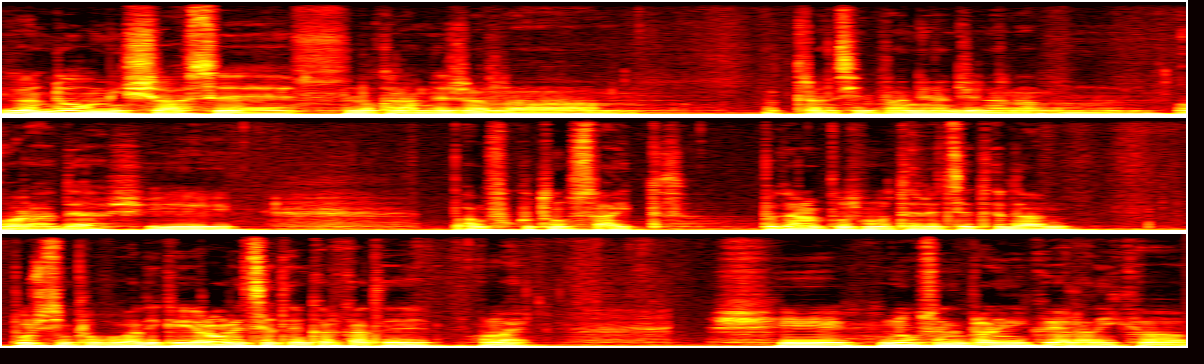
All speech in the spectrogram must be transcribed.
în 2006 lucram deja la Transilvania General în Oradea și am făcut un site pe care am pus multe rețete, dar pur și simplu, adică erau rețete încărcate online. Și nu se întâmpla nimic cu el, adică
